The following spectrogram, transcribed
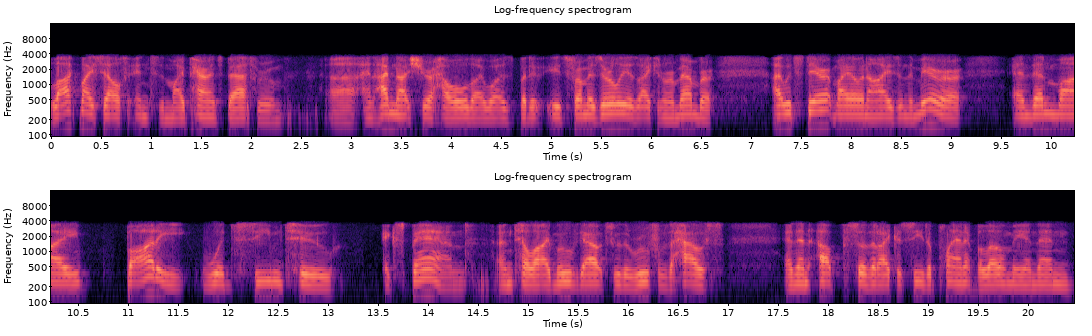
lock myself into my parents' bathroom, uh, and I'm not sure how old I was, but it, it's from as early as I can remember. I would stare at my own eyes in the mirror, and then my body would seem to expand until I moved out through the roof of the house, and then up so that I could see the planet below me, and then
